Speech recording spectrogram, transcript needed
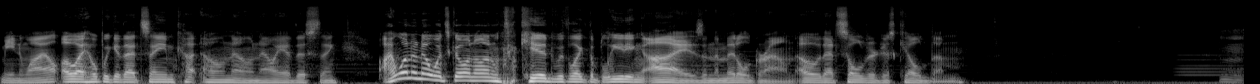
Meanwhile, oh, I hope we get that same cut. Oh no, now we have this thing. I want to know what's going on with the kid with like the bleeding eyes in the middle ground. Oh, that soldier just killed them. Hmm.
